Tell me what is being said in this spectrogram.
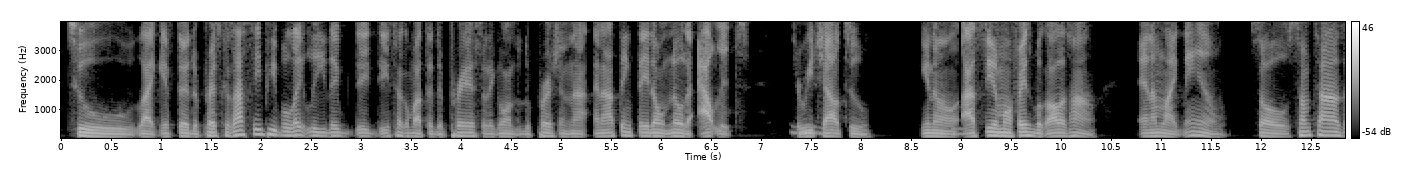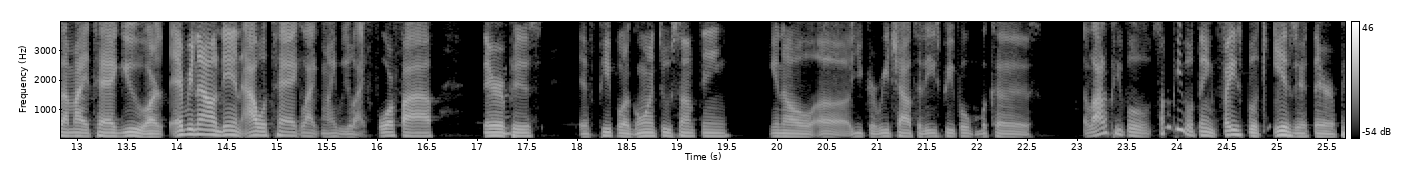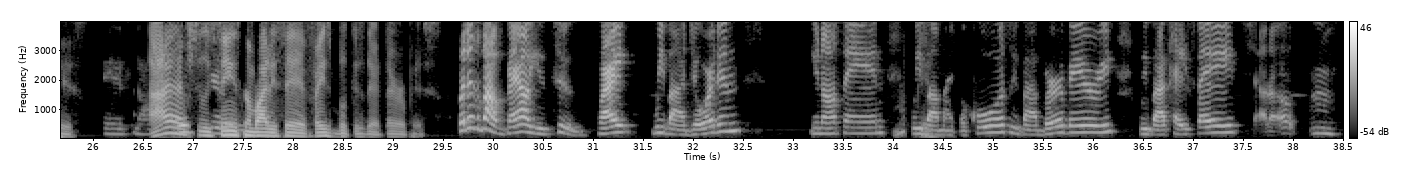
to like if they're depressed because i see people lately they, they they talk about the depressed or they're going through depression and I, and I think they don't know the outlets to reach Mhm. out to you know Mm-hmm. i see them on facebook all the time and i'm like damn so sometimes i might tag you or every now and then i will tag like maybe like four or five Mm-hmm. therapists if people are going through something you know uh you can reach out to these people because a lot of people some people think facebook is their therapist It's not. i It's actually seen somebody say facebook is their therapist But it's about value too, right? We buy Jordans, you know what I'm saying? We Yeah. buy Michael Kors, we buy Burberry, we buy Kate Spade. Shout out. Mm.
